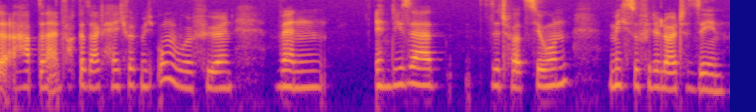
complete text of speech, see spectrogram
äh, habe dann einfach gesagt, hey, ich würde mich unwohl fühlen, wenn in dieser Situation mich so viele Leute sehen.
